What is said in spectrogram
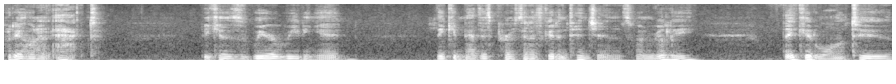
putting on an act because we're reading it thinking that this person has good intentions when really they could want to,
